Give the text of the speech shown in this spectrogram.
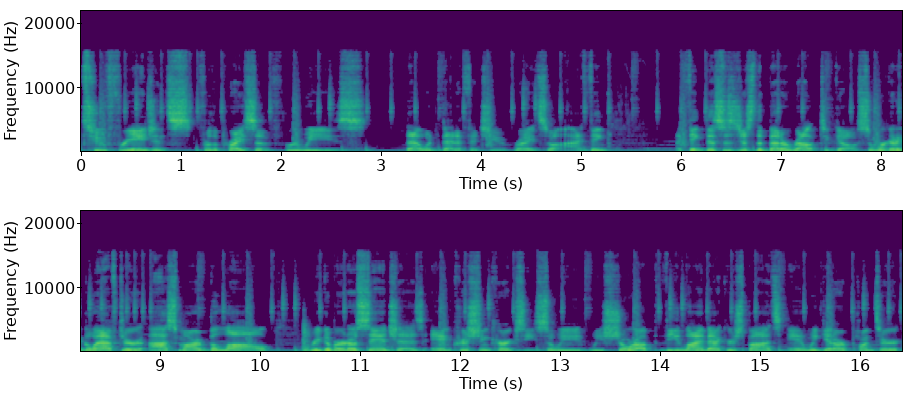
two free agents for the price of Ruiz that would benefit you, right? So I think I think this is just the better route to go. So we're going to go after Asmar Bilal, Rigoberto Sanchez, and Christian Kirksey. So we, we shore up the linebacker spots and we get our punter.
